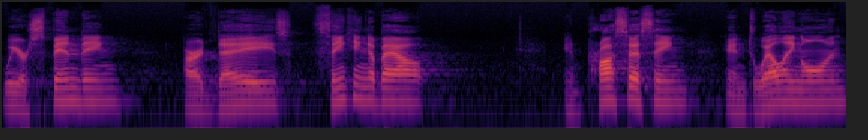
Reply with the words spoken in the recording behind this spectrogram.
we are spending our days thinking about and processing and dwelling on,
